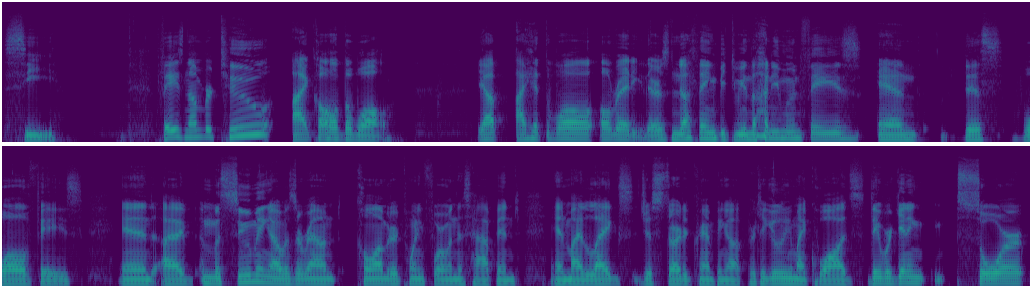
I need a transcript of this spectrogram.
sea. Phase number two, I call the wall. Yep, I hit the wall already. There's nothing between the honeymoon phase and this wall phase. And I'm assuming I was around kilometer 24 when this happened, and my legs just started cramping up, particularly my quads. They were getting sore,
